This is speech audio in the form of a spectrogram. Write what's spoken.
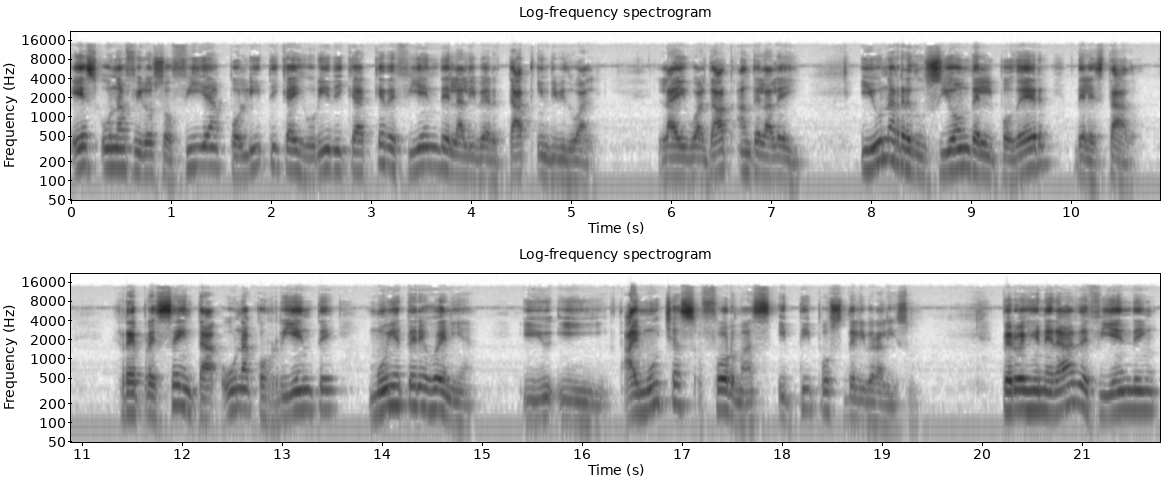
es una filosofía política y jurídica que defiende la libertad individual, la igualdad ante la ley y una reducción del poder del Estado. Representa una corriente muy heterogénea y, hay muchas formas y tipos de liberalismo. Pero en general defienden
